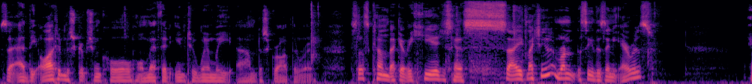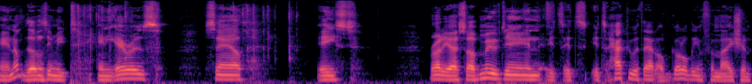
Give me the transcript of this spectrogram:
So add the item description call or method into when we um, describe the room. So let's come back over here, just going to save, sure you don't run it to see if there's any errors. And nope, doesn't seem to be any errors. South, east, radio. So I've moved in. It's it's it's happy with that. I've got all the information.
